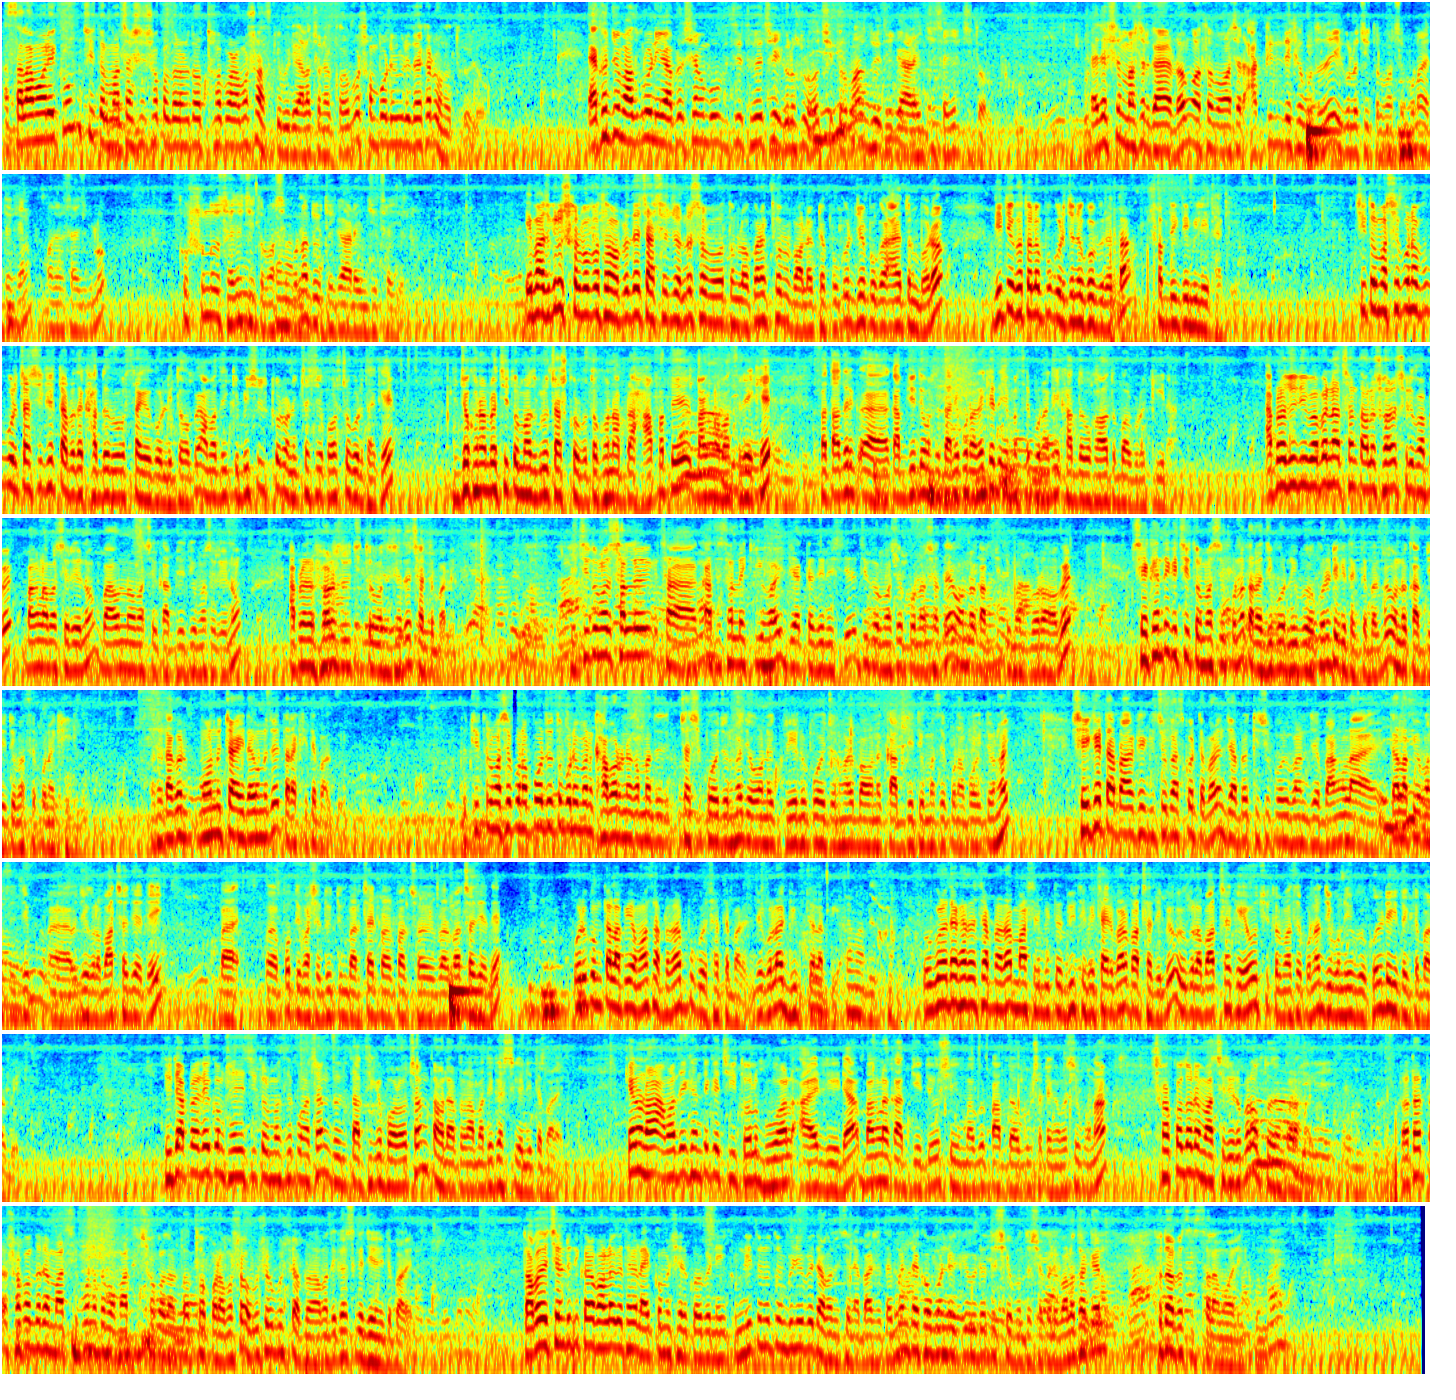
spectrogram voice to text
আসসালামু আলাইকুম, চিতল মাছ চাষের সকল ধরনের তথ্য পরামর্শ আজকে ভিডিও আলোচনা করব। সম্পূর্ণ ভিডিও দেখার অনুরোধ রইল। এখন যে মাছগুলো নিয়ে আপনাদের সামনে উপস্থিত হয়েছে, এগুলো হলো চিতল মাছ, দুই থেকে আড়াই ইঞ্চি সাইজের চিতল। এই দেখছেন মাছের গায়ের রং অথবা মাছের আকৃতি দেখে বোঝা যায়, এগুলো চিতল মাছের পোনা। দেখেন মাছের সাইজগুলো খুব সুন্দর সাইজের চিতল মাছের পোনা, দুই থেকে আড়াই ইঞ্চি সাইজের এই মাছগুলো সর্বপ্রথম আপনাদের চাষের জন্য সর্বপ্রথম লক্ষ্য রাখতে হবে, ভালো একটা পুকুর। যে পুকুর আয়তন বড়, দ্বিতীয় কথা হলো পুকুরের জন্য গভীরতা, সব দিক দিয়ে মিলিয়ে থাকে। চিতল মাছের পোনা পুকুর চাষি ক্ষেত্রে আমাদের খাদ্য ব্যবস্থা আগে করে নিতে হবে। আমাদেরকে বিশেষ করে অনেক চাষি কষ্ট করে থাকে। যখন আমরা চিতল মাছগুলো চাষ করব, তখন আমরা হাফাতে বাংলা মাছ রেখে বা তাদের কাপজাতীয় মাছের দানি পোনা রেখে এই মাছের পোনাকে খাদ্য খাওয়াতে পারব না কি না? আপনারা যদি এভাবে না চান, তাহলে সরাসরিভাবে বাংলা মাছের রেণু বা অন্য মাছের কাপজাতীয় মাছের রেণু আপনারা সরাসরি চিতল মাছের সাথে ছাড়তে পারেন। চিতল মাছের ছাড়লে কাছে ছাড়লে কি হয় যে একটা জিনিস চিতল মাছের পোনার সাথে অন্য কাপজাতীয় মাছ বড় হবে। সেখান থেকে চিতল মাছের পোনা তারা জীবন নির্বাহ করে টিকে থাকতে পারবে, অন্য কাপজাতীয় মাছের পোনা খেয়ে। অর্থাৎ তাদের মন চাহিদা অনুযায়ী তারা খেতে পারবে। তো চিত্র মাছের পোনা পর্যাপ্ত পরিমাণ খাবার অনেক আমাদের চাষি প্রয়োজন হয়, যে অনেক রেণু প্রয়োজন হয় বা অনেক কাপ জাতীয় মাছের পোনা প্রয়োজন হয়। সেই ক্ষেত্রে আপনারা আর কিছু কাজ করতে পারেন, যে আপনারা কিছু পরিমাণ যে বাংলায় তেলাপিয়া মাছের যে যেগুলো বাচ্চা দিয়ে দেয় বা প্রতি মাসে দুই, তিনবার, চারবার, পাঁচ, ছয়বার বাচ্চা দিয়ে দেয়। ওরকম তেলাপিয়া মাছ আপনারা পুকুরে ছাড়তে পারেন, যেগুলো গিফট তেলাপিয়া। ওইগুলো দেখা যাচ্ছে আপনারা মাসের ভিতরে দুই থেকে চারবার বাচ্চা দিবে, ওইগুলো বাচ্চা খেয়েও চিতল মাছের পোনা জীবন নির্ভর করে টিকে থাকতে পারবে। যদি আপনারা এরকম সাইজে চিতল মাছের পোনা চান, যদি তার থেকে বড় চান, তাহলে আপনারা আমাদের কাছ থেকে নিতে পারেন। কেননা আমাদের এখান থেকে চিতল ভুয়াল আয়ের রিডা, বাংলা কাপ জাতীয় শিং, মাগুর, পাবদা গুলশা ট্যাঙ্গাবাসী পোনা সকল ধরনের মাছের উপর উৎপাদন করা হয়। অর্থাৎ সকল ধরনের পোনা এবং মাছের সকল ধরনের তথ্য, পরামর্শ অবশ্যই অবশ্যই আপনারা আমাদের কাছ থেকে জেনে নিতে পারেন। তো আমাদের চ্যানেল যদি কারও ভালো লাগে থাকে লাইক কমেন্ট শেয়ার করবেন। এই নিত্য নতুন ভিডিও পেতে আমাদের চ্যানেল পাশে থাকবেন। দেখো অন্য একটি ভিডিওতে সে বন্ধু সকলে ভালো থাকেন। খুদা হাফেজ, আসসালামু আলাইকুম।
